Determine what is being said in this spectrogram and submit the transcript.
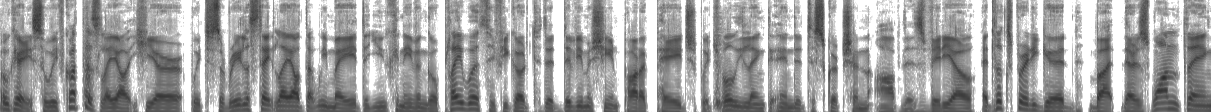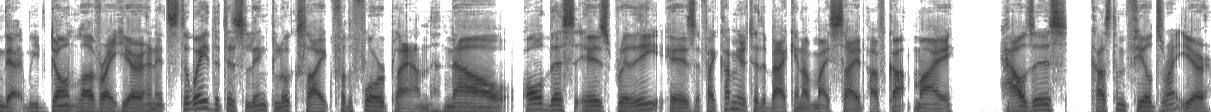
Okay, so we've got this layout here, which is a real estate layout that we made that you can even go play with if you go to the Divi Machine product page, which will be linked in the description of this video. It looks pretty good, but there's one thing that we don't love right here, and it's the way that this link looks like for the floor plan. Now, all this is really is if I come here to the back end of my site, I've got my houses, custom fields right here,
